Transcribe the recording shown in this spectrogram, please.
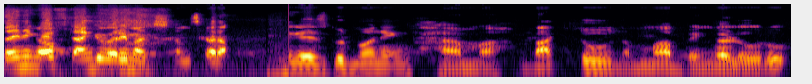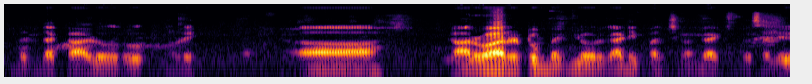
Signing off thank you very much ನಮಸ್ಕಾರ. Guys good morning back to ನಮ್ಮ ಬೆಂಗಳೂರು, ಬೆಂದಕಾಳೂರು. ನೋಡಿ ಕಾರವಾರ ಟು ಬೆಂಗಳೂರು ಗಾಡಿ ಪಂಚಗಂಗಾ ಎಕ್ಸ್ಪ್ರೆಸ್ ಅಲ್ಲಿ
